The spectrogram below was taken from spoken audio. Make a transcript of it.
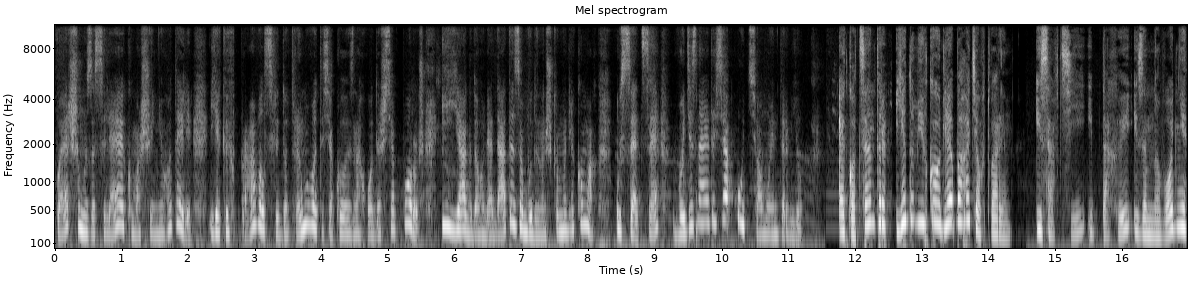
першими заселяє комашині готелі, яких правил слід дотримуватися, коли знаходишся поруч, і як доглядати за будиночками для комах? Усе це ви дізнаєтеся у цьому інтерв'ю. Екоцентр є домівкою для багатьох тварин. І савці, і птахи, і земноводні,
